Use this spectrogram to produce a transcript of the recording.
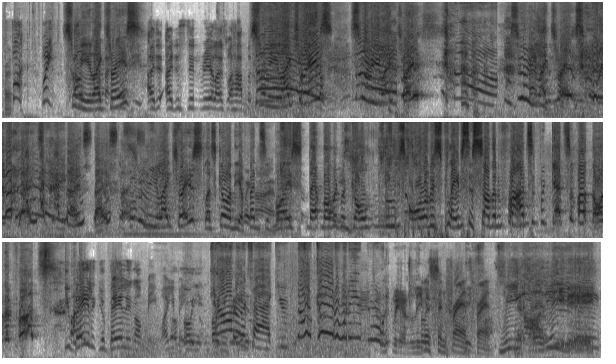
Fuck! Wait! Swimmy, you like trays? I, I just didn't realize what happened. Swimmy, you like trays? Swimmy, you like trays? Swimmy, you like trays? nice, nice, nice. Swimmy, you like trays? Let's go on the offensive, boys. That moment when Gold moves all of his planes to southern France and forgets about northern France. You bailing? You're bailing on me. Why are oh, oh, you bailing? Oh, you, Bo, you baited- Counterattack, you no good. What are you doing? We are leaving. Listen, France, France. We are leaving!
